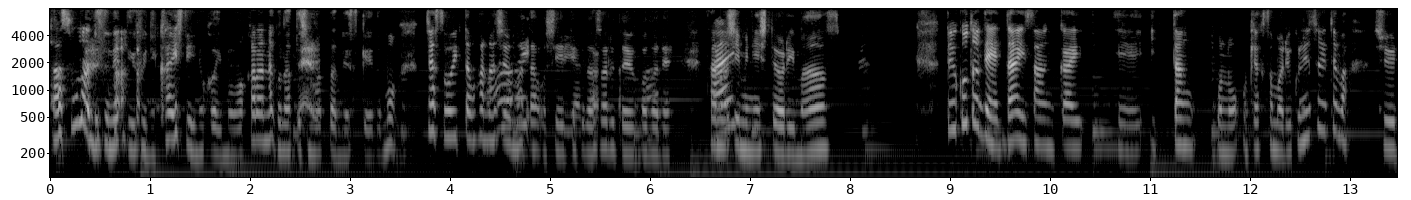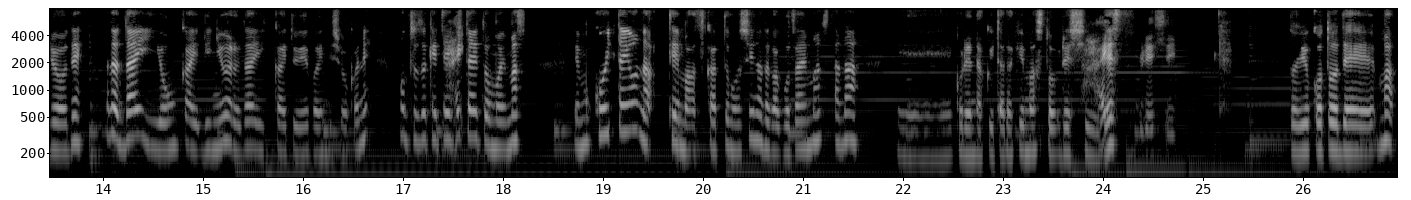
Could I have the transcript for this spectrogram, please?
あそうなんですねっていうふうに返していいのか今わからなくなってしまったんですけれども、じゃあそういったお話をまた教えてくださるということで楽しみにしております。ということで第3回、えー一旦このお客様力については終了でまた第4回リニューアル第1回と言えばいいんでしょうかねもう続けていきたいと思います。でもこういったようなテーマを扱ってほしいなどがございましたら、えーご連絡いただけますと嬉しいです。はい、嬉しい。ということで、まあ、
